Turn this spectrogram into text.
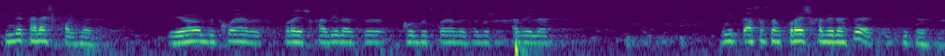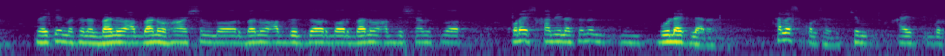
Shunda talashib qolishadi. Yo biz qo'yamiz quraysh qabilasi biz qo'yamiz boshqa qabila. Bu yerda asosan quraysh qabilasi kechirasizlar. Lekin masalan banu banu hoshim bor banu abduddor bor banu abdushams bor. Quraysh qabilasini bo'laklari. Talashib qolishadi kim qaysi bir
